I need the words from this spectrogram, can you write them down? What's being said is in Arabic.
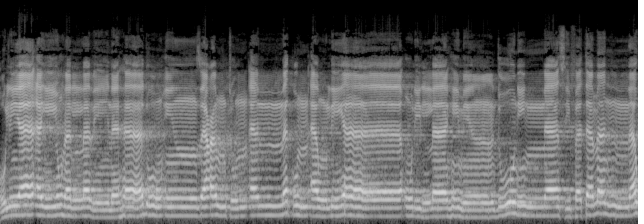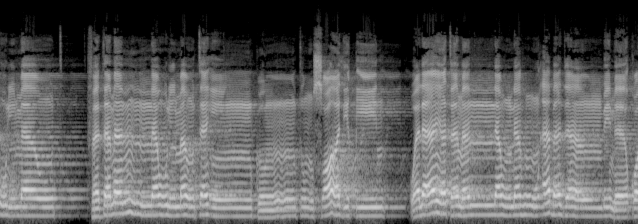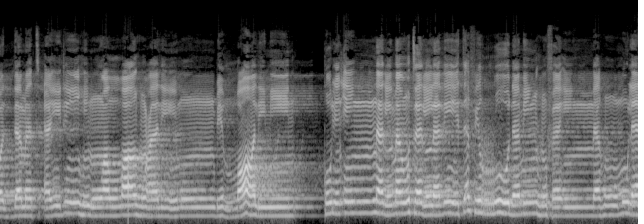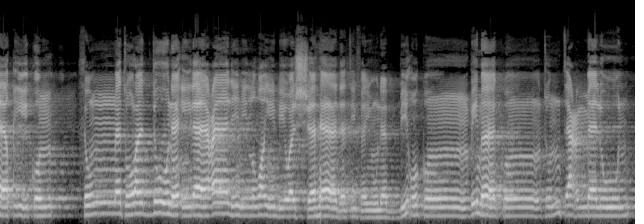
قل يا أيها الذين هادوا إن زعمتم أنكم أولياء لله من دون الناس فتمنوا الموت فتمنوا الموت إن كنتم صادقين ولا يتمنونه أبدا بما قدمت أيديهم والله عليم بالظالمين. قل إن الموت الذي تفرون منه فإنه ملاقيكم ثم تردون إلى عالم الغيب والشهادة فينبئكم بما كنتم تعملون.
